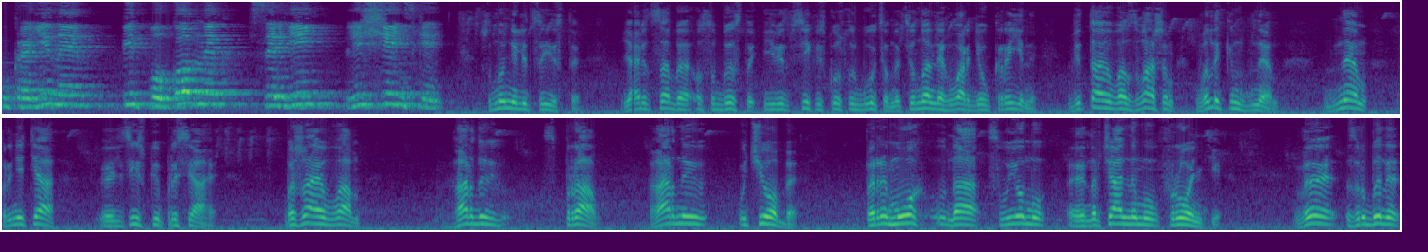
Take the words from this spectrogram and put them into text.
України, підполковник Сергій Ліщинський. Шановні ліцеїсти, я від себе особисто і від всіх військовослужбовців Національної гвардії України вітаю вас з вашим великим днем, днем прийняття е, ліцейської присяги. Бажаю вам гарних справ, гарної учоби, перемог на своєму е, навчальному фронті. Ви зробили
